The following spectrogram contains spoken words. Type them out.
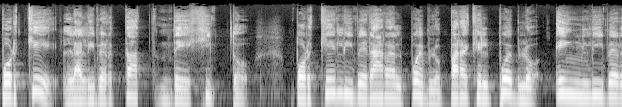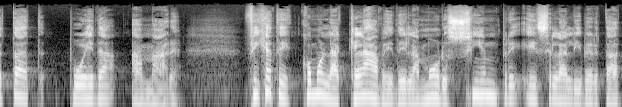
¿Por qué la libertad de Egipto? ¿Por qué liberar al pueblo? Para que el pueblo en libertad pueda amar. Fíjate cómo la clave del amor siempre es la libertad.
